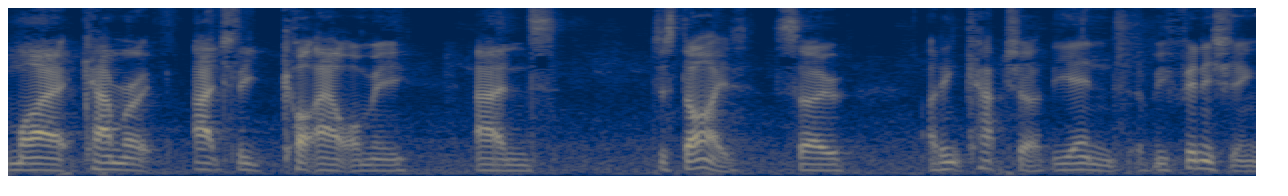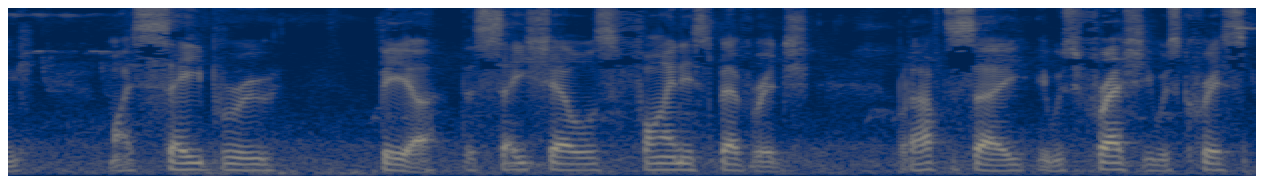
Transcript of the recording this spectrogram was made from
my camera actually cut out on me and just died. So I didn't capture the end of me finishing my SeyBrew beer, the Seychelles finest beverage. But I have to say, it was fresh, it was crisp,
